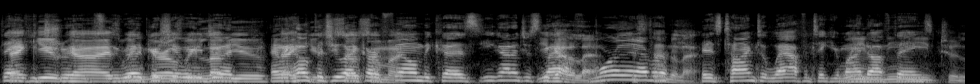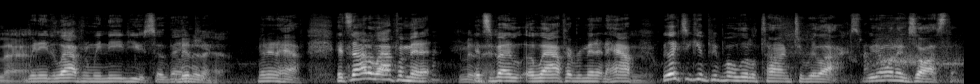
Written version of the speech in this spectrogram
Thank, Thank you, guys. We really appreciate girls, what you're doing, you. and we hope that you so, like our so film because you gotta just You laugh. gotta laugh. More than It's ever, it is time to laugh and take your mind we off need to laugh. We need to laugh, and we need you. So thank Minute you. and a half. Minute and a half. It's not a laugh a minute. minute it's about a laugh every minute and a half. Mm. We like to give people a little time to relax. We don't want to exhaust them.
